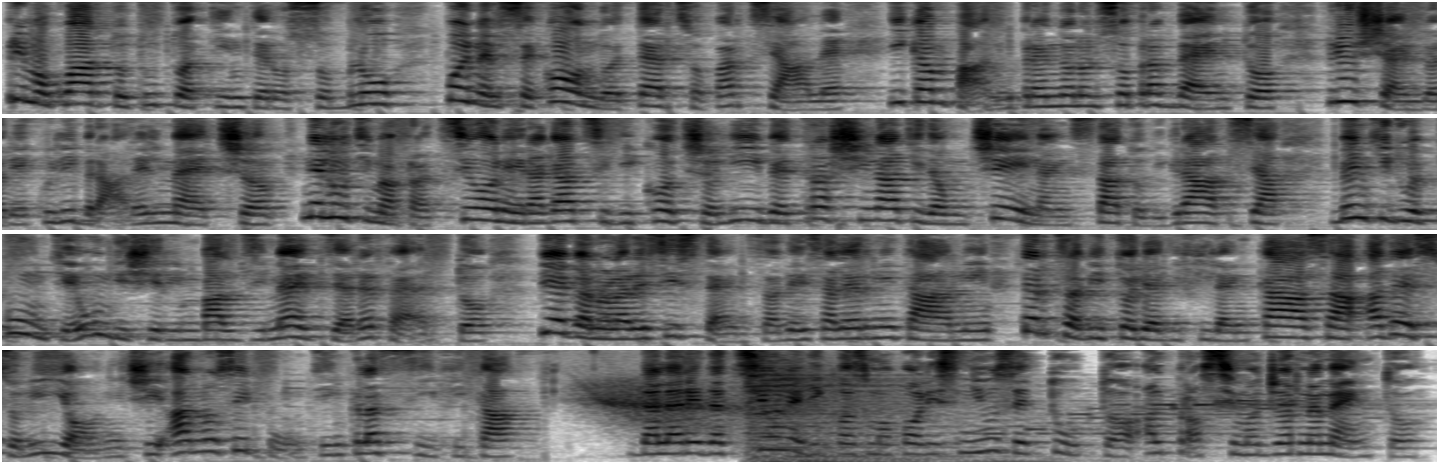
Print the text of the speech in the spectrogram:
Primo quarto tutto a tinte rosso-blu, poi nel secondo e terzo parziale i campani prendono il sopravvento, riuscendo a riequilibrare il match. Nell'ultima frazione i ragazzi di Coach Olive, trascinati da un Cena in stato di grazia, 22 punti e 11 rimbalzi mezzi a referto, piegano la resistenza dei salernitani Terza vittoria di fila in casa, adesso gli Ionici hanno 6 punti in classifica. Dalla redazione di Cosmopolis News è tutto, al prossimo aggiornamento.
